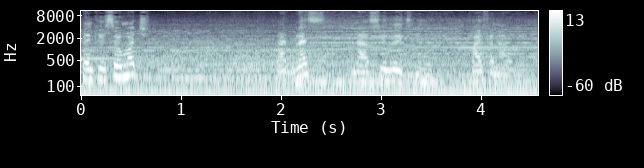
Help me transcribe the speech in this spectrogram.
Thank you so much. God bless, and I'll see you next video. Bye for now.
